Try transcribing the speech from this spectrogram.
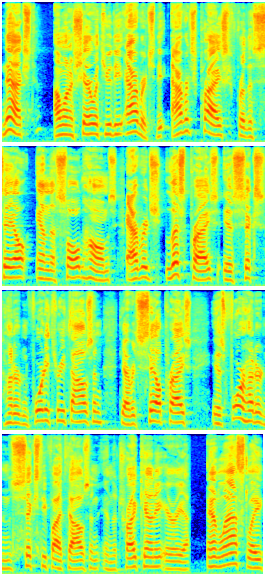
Next, I want to share with you the average. The average price for the sale and the sold homes, average list price is 643,000. The average sale price is 465,000 in the Tri-County area. And lastly,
